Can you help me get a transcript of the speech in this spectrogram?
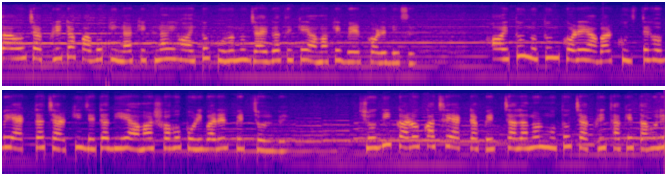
তাও চাকরিটা পাবো কিনা ঠিক নাই, হয়তো পুরনো জায়গা থেকে আমাকে বের করে দিছে। হয়তো নতুন করে আবার খুঁজতে হবে একটা চাকরি যেটা দিয়ে আমার সহ পরিবারের পেট চলবে। যদি কারও কাছে একটা পেট চালানোর মতো চাকরি থাকে তাহলে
